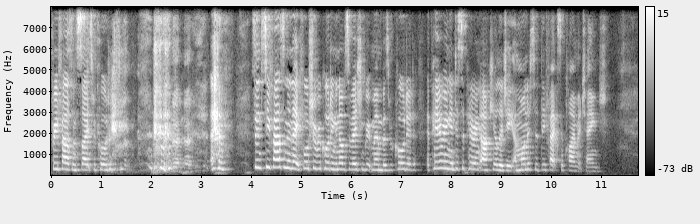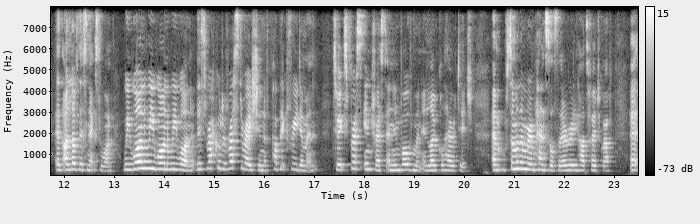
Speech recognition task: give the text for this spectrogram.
3,000 sites recorded. um, since 2008, Foreshore Recording and Observation Group members recorded appearing and disappearing archaeology and monitored the effects of climate change. I love this next one. We won, we won, we won. This record of restoration of public freedom and to express interest and involvement in local heritage. Um, some of them were in pencil, so they're really hard to photograph. Uh,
